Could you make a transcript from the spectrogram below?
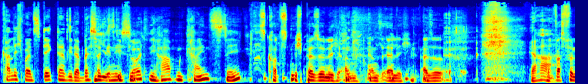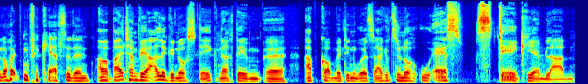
kann ich mein Steak dann wieder besser Wie, es gibt genießen. Leute, die haben kein Steak. Das kotzt mich persönlich an, ganz ehrlich. Also, ja. mit was für Leuten verkehrst du denn? Aber bald haben wir ja alle genug Steak. Nach dem äh, Abkommen mit den USA gibt's nur noch US-Steak hier im Laden.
